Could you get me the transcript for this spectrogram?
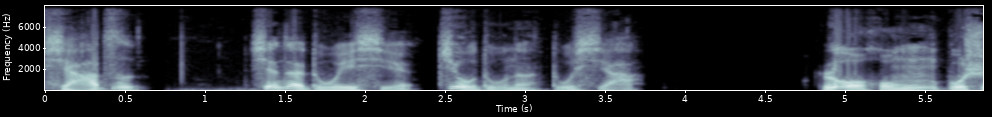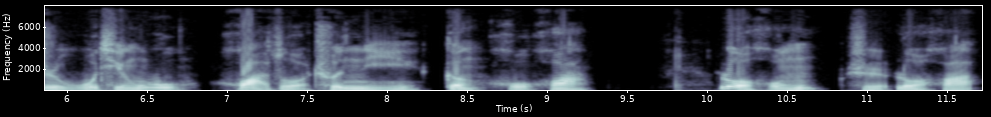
霞字。现在读为斜，旧读呢读霞。落红不是无情物，化作春泥更护花。落红是落花，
